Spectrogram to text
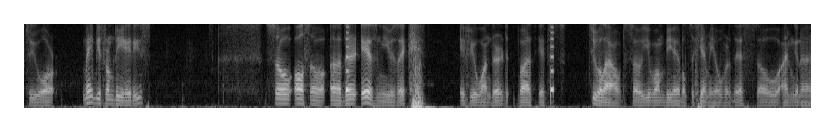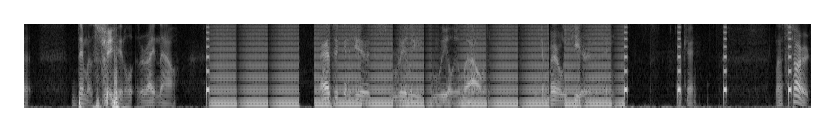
2 or maybe from the 80s. So, also, uh, there is music, if you wondered, but it's too loud, so you won't be able to hear me over this, so I'm gonna demonstrate it right now. As you can hear, it's really, really loud. You can barely hear anything. Okay. Let's start.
